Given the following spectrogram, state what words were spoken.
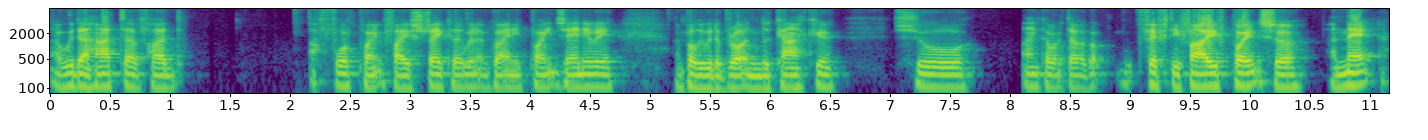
I would have had to have had a 4.5 striker that wouldn't have got any points anyway. and probably would have brought in Lukaku. So I think I worked out I got 55 points. So a net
